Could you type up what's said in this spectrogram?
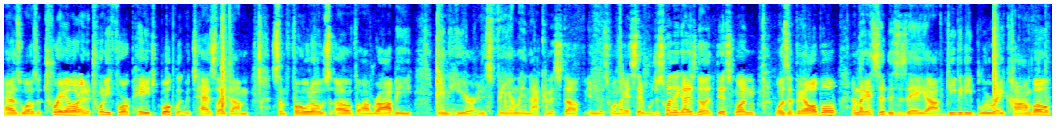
as well as a trailer and a 24-page booklet, which has like um, some photos of uh, Robbie in here and his family and that kind of stuff in this one. Like I said, just want you guys know that this one was available. And like I said, this is a uh, DVD Blu-ray combo.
